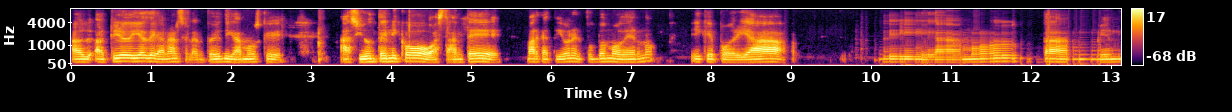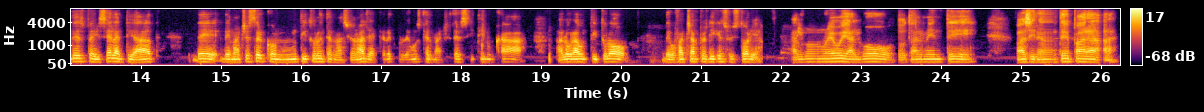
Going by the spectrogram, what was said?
a, tiro de días de ganársela, entonces digamos que ha sido un técnico bastante marcativo en el fútbol moderno y que podría, digamos, también despedirse de la entidad de, de, Manchester con un título internacional, ya que recordemos que el Manchester City nunca ha logrado un título de UEFA Champions League en su historia. Algo nuevo y algo totalmente fascinante para,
